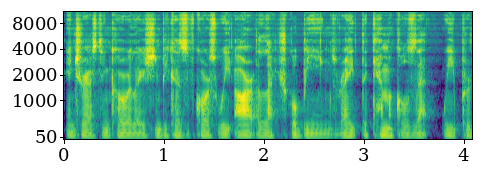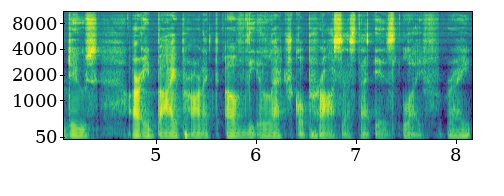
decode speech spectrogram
interesting correlation because, of course, we are electrical beings, right? The chemicals that we produce are a byproduct of the electrical process that is life, right?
